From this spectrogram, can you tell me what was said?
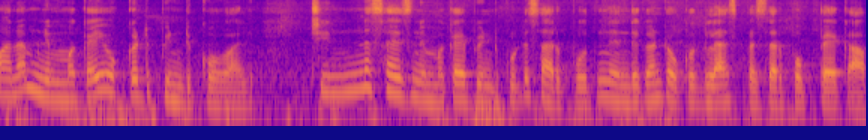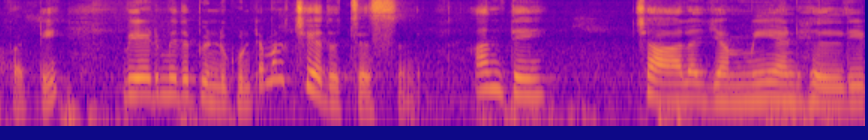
మనం నిమ్మకాయ ఒక్కటి పిండుకోవాలి. చిన్న సైజు నిమ్మకాయ పిండుకుంటే సరిపోతుంది. ఎందుకంటే ఒక గ్లాస్ పెసరపప్పే కాబట్టి వేడి మీద పిండుకుంటే మనకు చేదు వచ్చేస్తుంది. అంతే. చాలా యమ్మీ అండ్ హెల్దీ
